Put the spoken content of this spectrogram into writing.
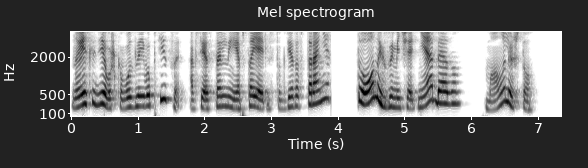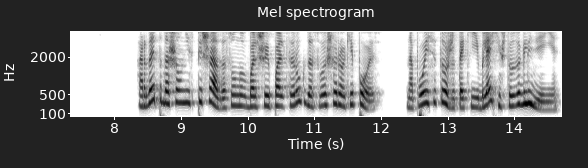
Но если девушка возле его птицы, а все остальные обстоятельства где-то в стороне, то он их замечать не обязан. Мало ли что. Ардай подошел не спеша, засунув большие пальцы рук за свой широкий пояс. На поясе тоже такие бляхи, что загляденье.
